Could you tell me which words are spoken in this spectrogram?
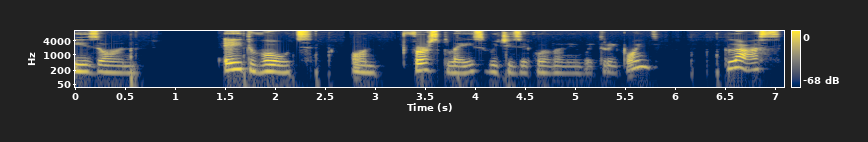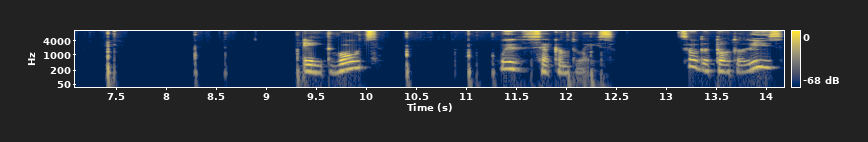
is on eight votes on first place, which is equivalent with three points, plus eight votes with second place. So the total is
